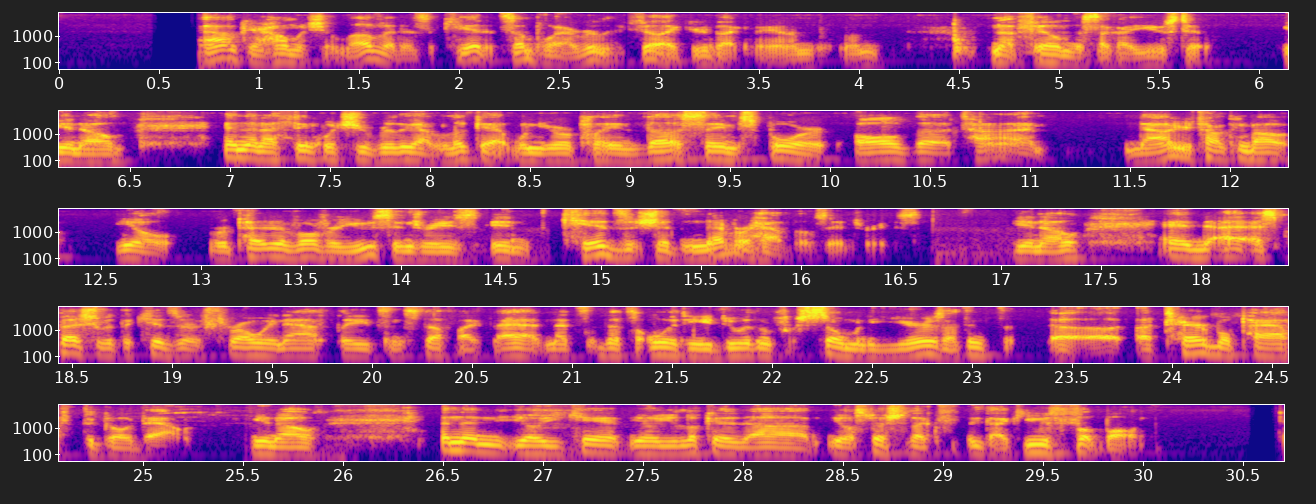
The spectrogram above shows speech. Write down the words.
I don't care how much you love it as a kid. At some point, I really feel like you're like, man, I'm, I'm not feeling this like I used to, you know? And then I think what you really got to look at when you're playing the same sport all the time, now you're talking about, you know, repetitive overuse injuries in kids that should never have those injuries you know, and uh, especially with the kids that are throwing athletes and stuff like that. And that's that's the only thing you do with them for so many years. I think a, a terrible path to go down, you know. And then you know you can't you know you look at uh, you know especially like like youth football.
